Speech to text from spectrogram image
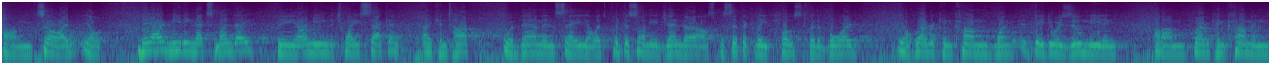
Um, so I, you know, they are meeting next Monday, they are meeting the 22nd. I can talk with them and say, you know, let's put this on the agenda, I'll specifically post for the board, you know, whoever can come, when, they do a Zoom meeting, um, whoever can come and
